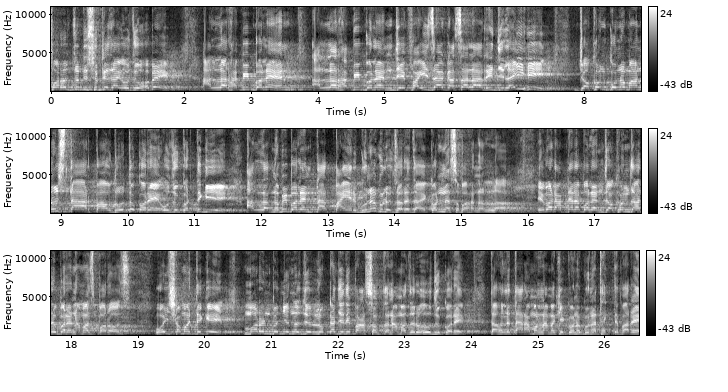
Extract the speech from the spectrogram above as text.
ফরজ যদি ছুটে যায়, অজু হবে? আল্লাহর হাবিব বলেন, আল্লাহর হাবিব বলেন, যে ফাইজা গাছালা রিজলাইহি, যখন কোনো মানুষ তার পাও ধৌত করে অজু করতে গিয়ে আল্লাহ নবী বলেন, তার পায়ের গুণাগুলো ঝরে যায়, কন্যা সবাহান আল্লাহ এবার আপনারা বলেন, যখন যার উপরে নামাজ পরজ ওই সময় থেকে মরণ পর্যন্ত লোকটা যদি পাঁচ শক্ত নামাজের উজু করে, তাহলে তার আমল নামে কি কোনো গুণা থাকতে পারে?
